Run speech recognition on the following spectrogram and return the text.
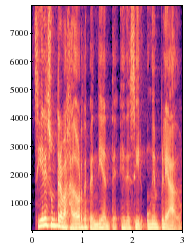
Si eres un trabajador dependiente, es decir, un empleado,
